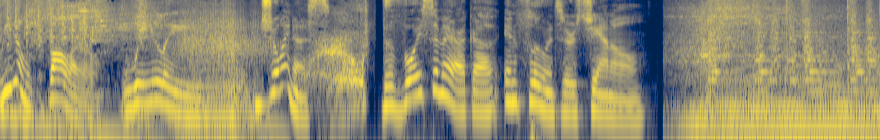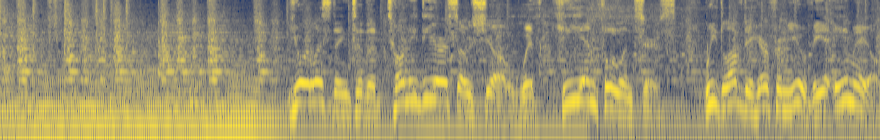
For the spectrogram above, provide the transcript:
We don't follow, we lead. Join us, the Voice America Influencers Channel. You're listening to the Tony D'Urso Show with key influencers. We'd love to hear from you via email.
